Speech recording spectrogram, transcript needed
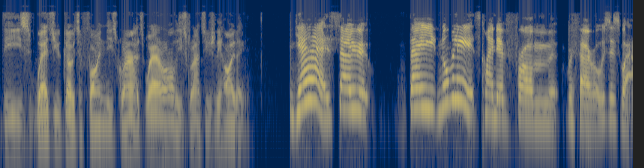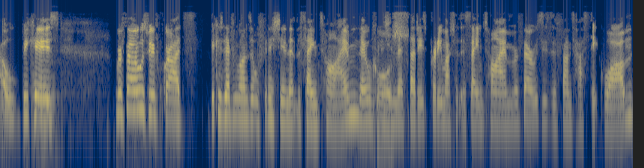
these? Where do you go to find these grads? Where are these grads usually hiding? Yeah, so they normally it's kind of from referrals as well because hmm. referrals with grads because everyone's all finishing at the same time. They're all finishing their studies pretty much at the same time. Referrals is a fantastic one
